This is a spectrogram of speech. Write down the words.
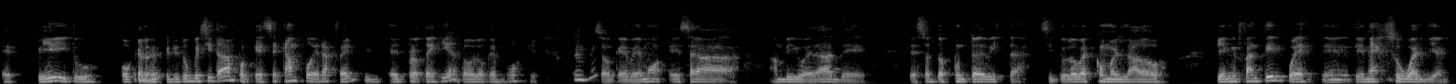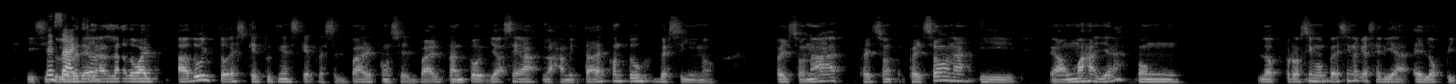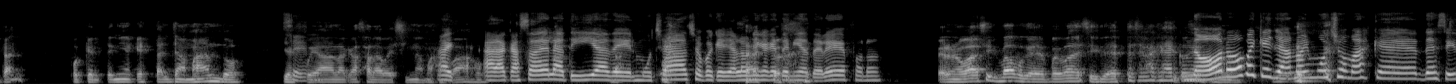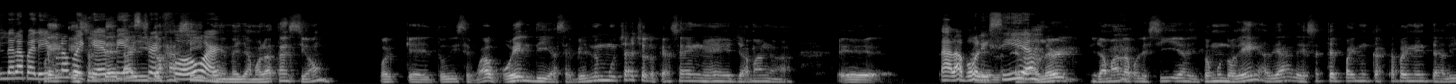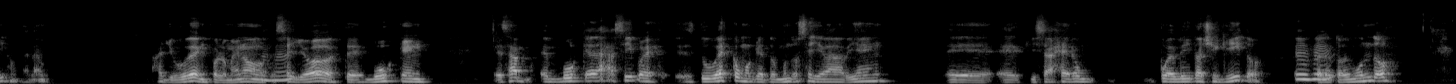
espíritus o que los espíritus visitaban porque ese campo era fértil, él protegía todo lo que es bosque. Uh que vemos esa ambigüedad de, de, esos dos puntos de vista. Si tú lo ves como el lado bien infantil, pues tienes su guardián. Y si tú lo ves del lado adulto, es que tú tienes que preservar, conservar tanto, ya sea las amistades con tus vecinos, personas, personas y aún más allá con los próximos vecinos, que sería el hospital, porque él tenía que estar llamando y él fue a la casa de la vecina más abajo. A la casa de la tía del muchacho, porque ella es la única que tenía teléfono. Pero no va a decir más porque después va a decir, este se va a quedar con No, no, porque ya no hay mucho más que decir de la pues, película porque es bien straightforward. me, me, llamó la atención porque tú dices, wow, hoy en día se pierde un muchacho, lo que hacen es llaman a... Eh, a la policía. llaman a la policía y todo el mundo, diga, ya, eso es que el país nunca está pendiente al hijo. Ayuden, por lo menos, qué sé yo, este, busquen. Esas búsquedas así, pues tú ves como que todo el mundo se llevaba bien eh, eh, quizás era un pueblito chiquito, pero todo el mundo...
